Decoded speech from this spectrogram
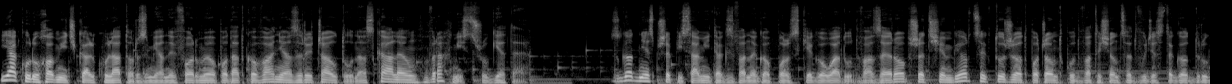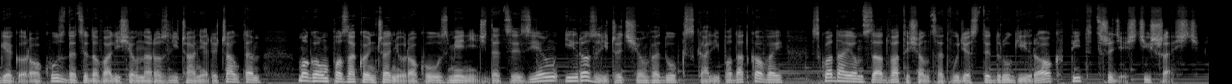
Jak uruchomić kalkulator zmiany formy opodatkowania z ryczałtu na skalę w rachmistrzu GT? Zgodnie z przepisami tzw. Polskiego Ładu 2.0 przedsiębiorcy, którzy od początku 2022 roku zdecydowali się na rozliczanie ryczałtem, mogą po zakończeniu roku zmienić decyzję i rozliczyć się według skali podatkowej, składając za 2022 rok PIT 36.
